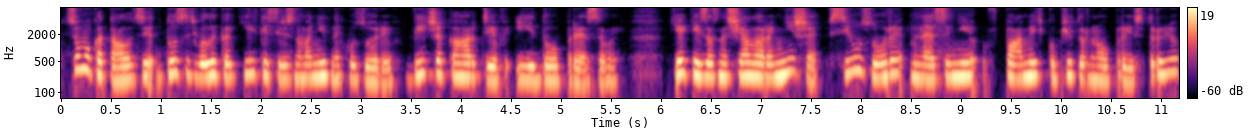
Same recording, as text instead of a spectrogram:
В цьому каталозі досить велика кількість різноманітних узорів від жакардів і до пресових. Як я зазначала раніше, всі узори внесені в пам'ять комп'ютерного пристрою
